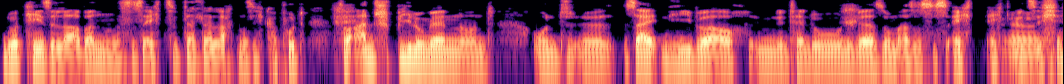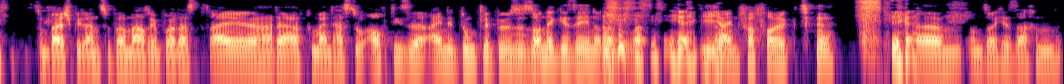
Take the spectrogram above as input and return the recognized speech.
nur Käse labern. Und das ist echt, da, da lacht man sich kaputt. So Anspielungen und und äh, Seitenhiebe auch im Nintendo-Universum. Also es ist echt, echt Ja. witzig. Zum Beispiel an Super Mario Bros. 3 hat er auch gemeint, hast du auch diese eine dunkle böse Sonne gesehen oder sowas, ja, die genau. einen verfolgt ja. ähm, und solche Sachen.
